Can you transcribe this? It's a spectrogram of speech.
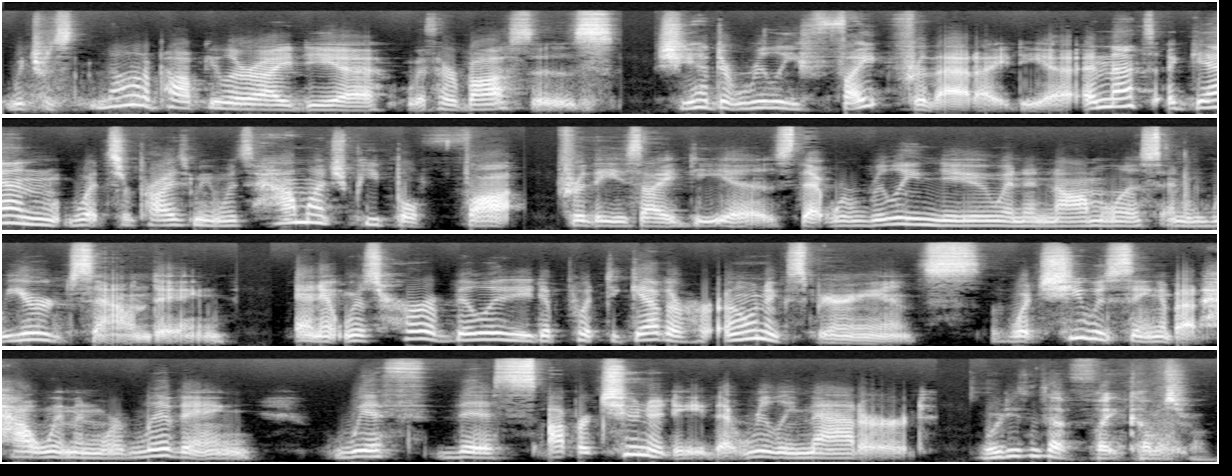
which was not a popular idea with her bosses. She had to really fight for that idea. And that's, again, what surprised me was how much people fought for these ideas that were really new and anomalous and weird sounding. And it was her ability to put together her own experience, what she was seeing about how women were living with this opportunity that really mattered. Where do you think that fight comes from?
